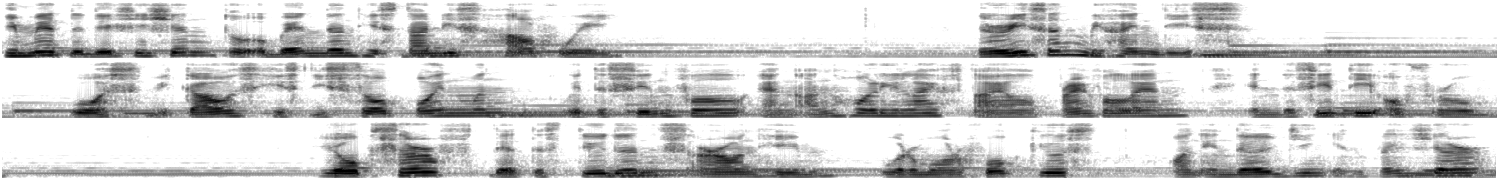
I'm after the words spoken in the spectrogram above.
he made the decision to abandon his studies halfway. The reason behind this was because his disappointment with the sinful and unholy lifestyle prevalent in the city of Rome. He observed that the students around him were more focused on indulging in pleasure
